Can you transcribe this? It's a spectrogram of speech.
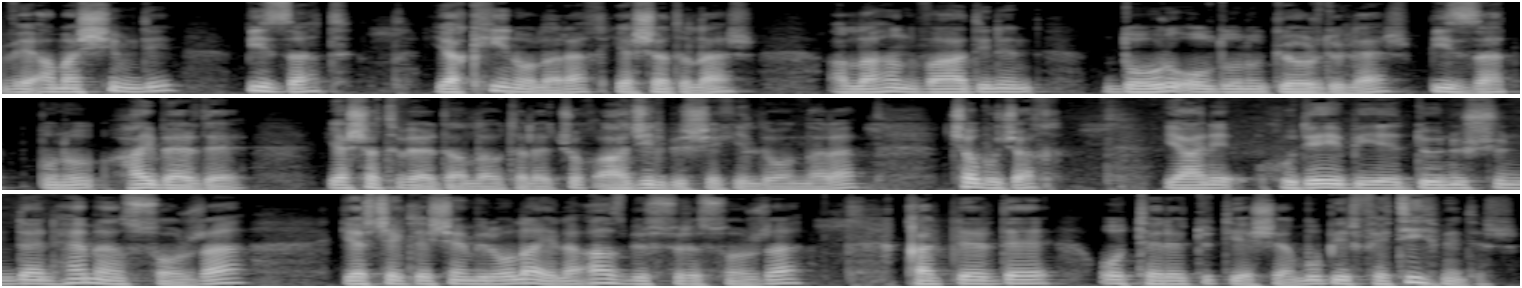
ve ama şimdi bizzat yakin olarak yaşadılar. Allah'ın vaadinin doğru olduğunu gördüler. Bizzat bunu Hayber'de yaşatıverdi Allahu Teala çok acil bir şekilde onlara. Çabucak yani Hudeybiye dönüşünden hemen sonra gerçekleşen bir olayla az bir süre sonra kalplerde o tereddüt yaşayan bu bir fetih midir?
